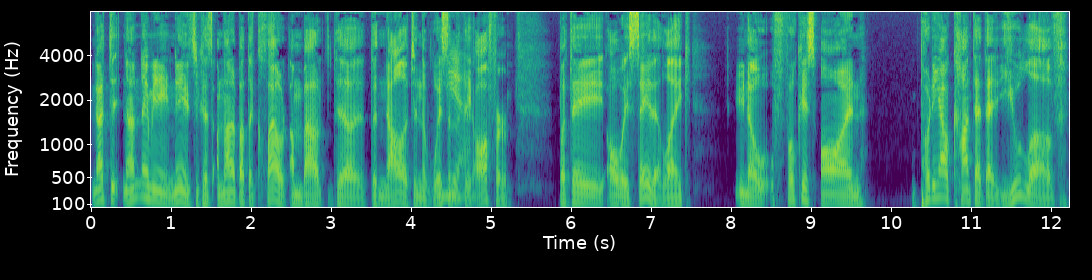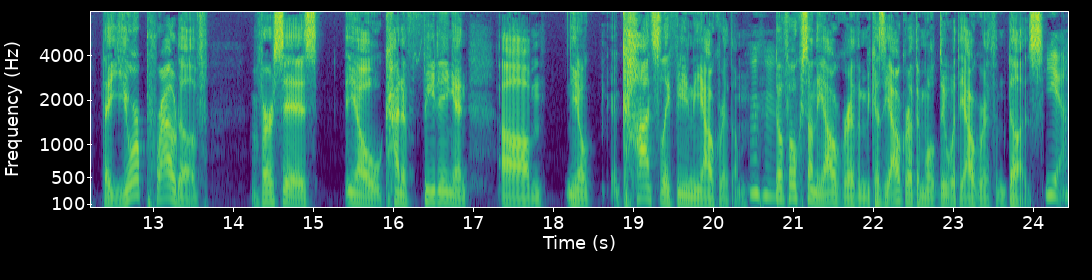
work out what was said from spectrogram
Not to, not naming any names because I'm not about the clout. I'm about the the knowledge and the wisdom that they offer. But they always say that like, you know, focus on putting out content that you love, that you're proud of, versus you know, kind of feeding and um, you know, constantly feeding the algorithm. hmm Don't focus on the algorithm because the algorithm will do what the algorithm does. Yeah.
